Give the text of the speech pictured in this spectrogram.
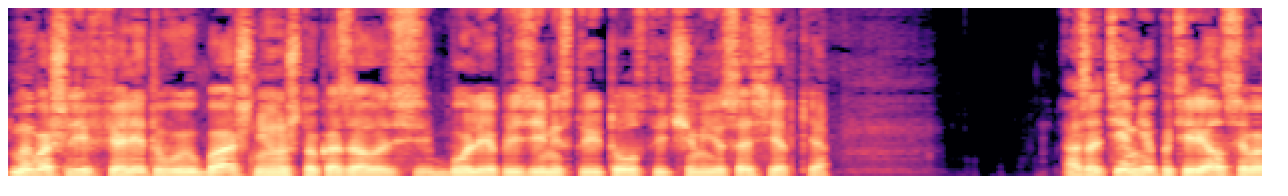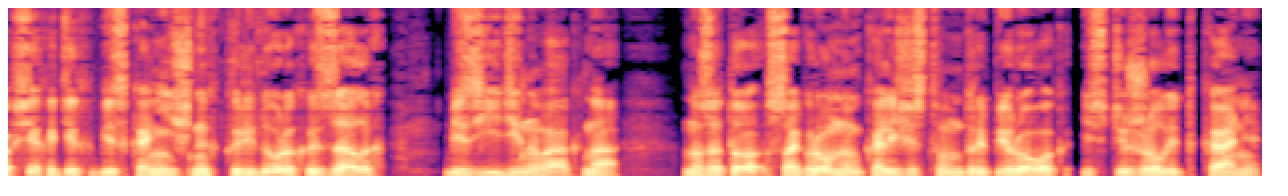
Мы вошли в фиолетовую башню, что казалось более приземистой и толстой, чем ее соседки — а затем я потерялся во всех этих бесконечных коридорах и залах без единого окна, но зато с огромным количеством драпировок из тяжелой ткани,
